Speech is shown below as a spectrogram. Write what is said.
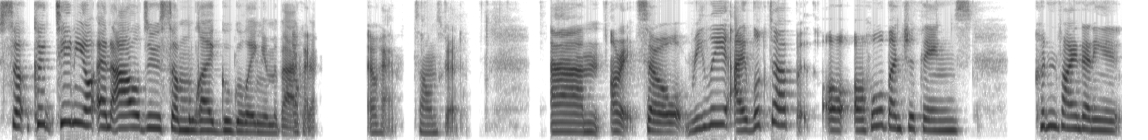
so continue and i'll do some like googling in the background Okay, Okay. sounds good. Um, all right. So really, I looked up a, a whole bunch of things. Couldn't find any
